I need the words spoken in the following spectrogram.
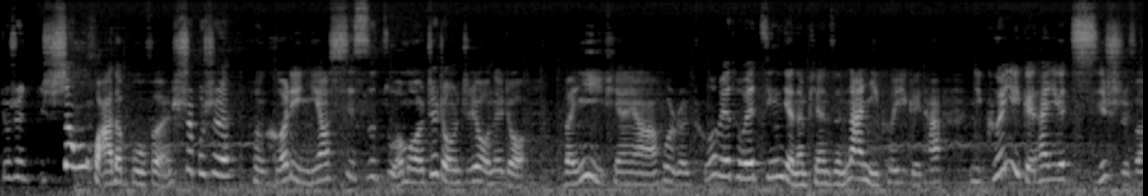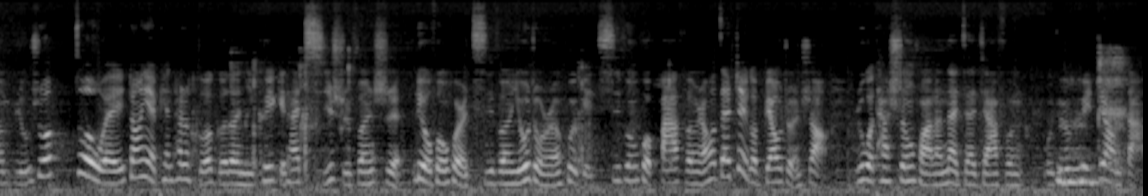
就是升华的部分是不是很合理？你要细思琢磨。这种只有那种文艺片呀，或者特别特别经典的片子，那你可以给他，你可以给他一个起始分。比如说，作为商业片，它是合格的，你可以给他起始分是六分或者七分。有种人会给七分或八分，然后在这个标准上。如果它升华了，那再加分，我觉得可以这样打。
